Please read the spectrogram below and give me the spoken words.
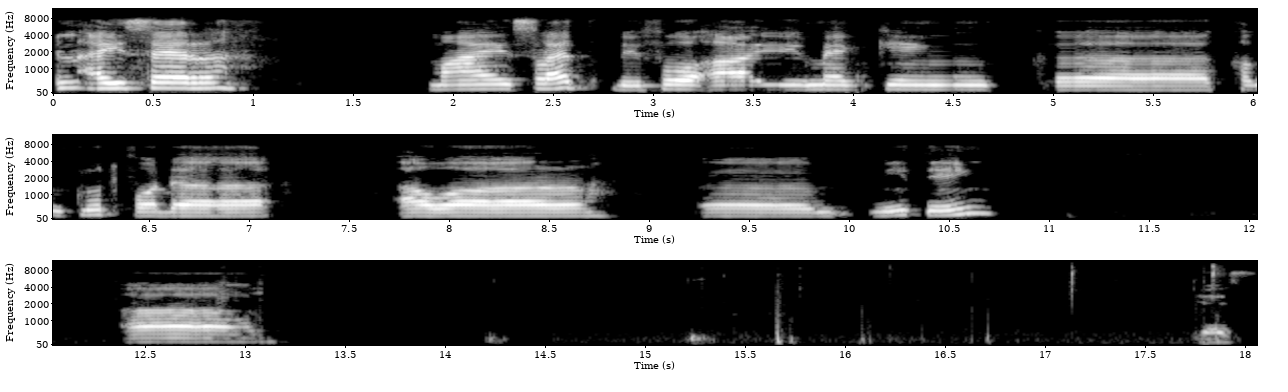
can I share my slide before I making uh, conclude for the our uh, meeting? Uh, yes.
